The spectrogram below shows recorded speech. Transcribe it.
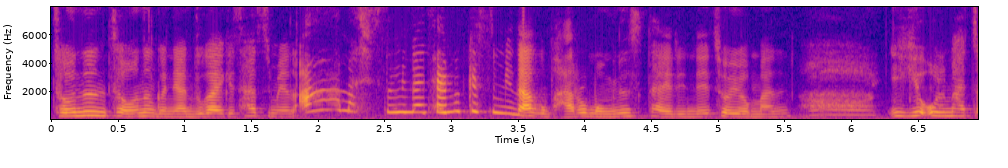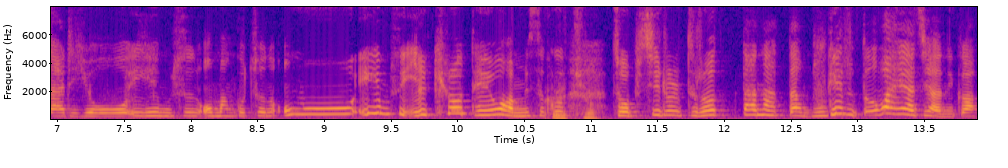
저는 저는 그냥 누가 이렇게 사주면 아 맛있습니다. 잘 먹겠습니다. 하고 바로 먹는 스타일인데 저희 엄마는 "헉, 이게 얼마짜리요? 이게 무슨 5만 9천 원? 어머 이게 무슨 1kg 돼요? 하면서 그 그렇죠. 접시를 들었다 놨다 무게를 떠봐야지 하니까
